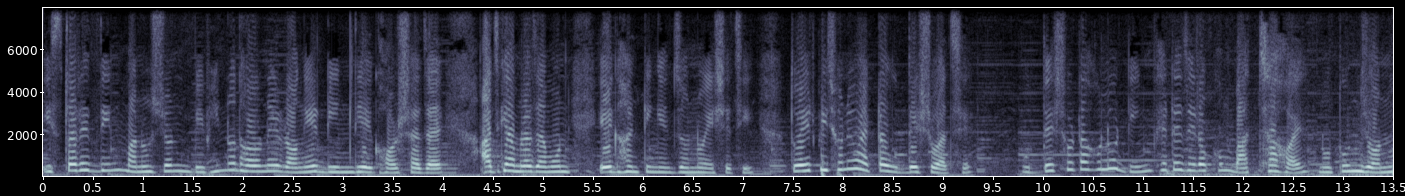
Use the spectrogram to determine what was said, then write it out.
ইস্টারের দিন মানুষজন বিভিন্ন ধরনের রঙের ডিম দিয়ে ঘর সাজায়। আজকে আমরা যেমন এগ হান্টিং এর জন্য এসেছি। তো এর পিছনেও একটা উদ্দেশ্য আছে। উদ্দেশ্যটা হলো ডিম ফেটে যেরকম বাচ্চা হয়, নতুন জন্ম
